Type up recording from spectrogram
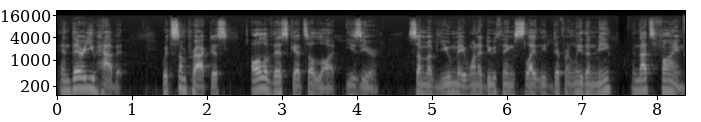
And there you have it. With some practice, all of this gets a lot easier. Some of you may want to do things slightly differently than me, and that's fine.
